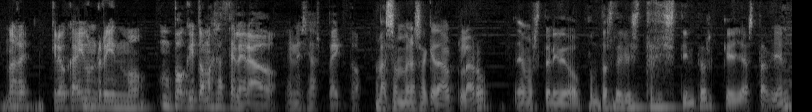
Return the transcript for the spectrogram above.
No sé, creo que hay un ritmo un poquito más acelerado en ese aspecto. Más o menos ha quedado claro. Hemos tenido puntos de vista distintos, que ya está bien.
